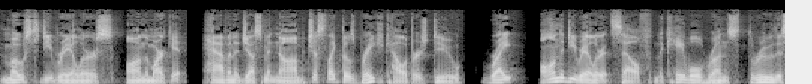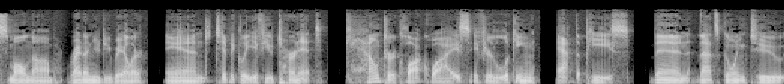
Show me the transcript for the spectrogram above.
Most derailleurs on the market have an adjustment knob, just like those brake calipers do, right on the derailleur itself, the cable runs through this small knob right on your derailleur. And typically, if you turn it counterclockwise, if you're looking at the piece, then that's going to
